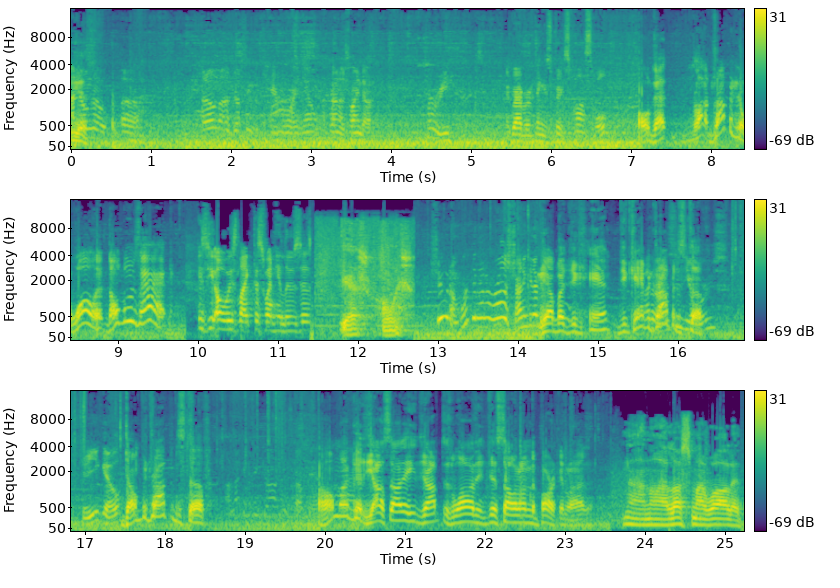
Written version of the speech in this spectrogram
I Yes. don't know. Uh, I don't know adjusting the camera right now. I'm kind of trying to hurry. I grab everything as quick as possible. oh, that, drop it in your wallet. Don't lose that. Is he always like this when he loses? Yes, always. Shoot, I'm working in a rush trying to get everything. Yeah, but you can't, you can't be dropping this is stuff. yours. Here you go. Don't be dropping stuff. Oh my goodness. Y'all saw that he dropped his wallet and just saw it on the parking lot. No, no, I lost my wallet.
